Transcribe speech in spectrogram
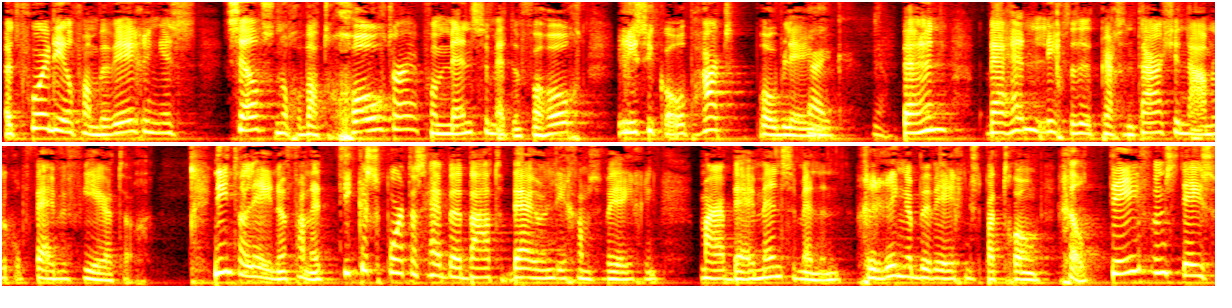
Het voordeel van beweging is zelfs nog wat groter... voor mensen met een verhoogd risico op hartproblemen. Kijk, ja. Bij, hen, bij hen ligt het percentage namelijk op 45. Niet alleen een fanatieke sporters hebben baat bij hun lichaamsbeweging... maar bij mensen met een geringe bewegingspatroon... geldt tevens deze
